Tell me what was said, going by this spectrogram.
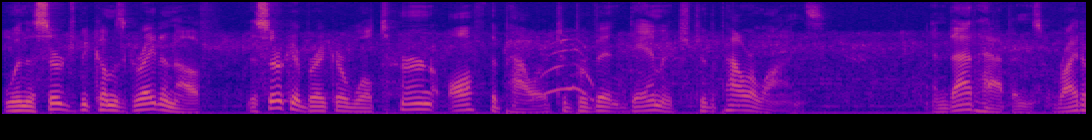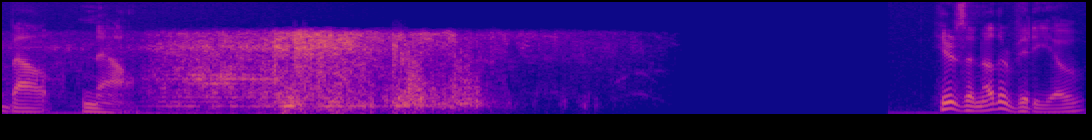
When the surge becomes great enough, the circuit breaker will turn off the power to prevent damage to the power lines. And that happens right about now. Here's another video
